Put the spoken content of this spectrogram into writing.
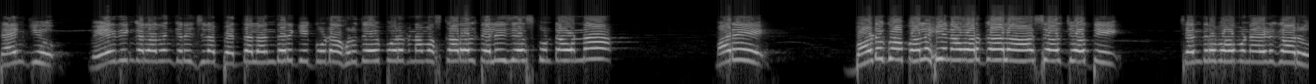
Thank you. వేదికలు అలంకరించిన పెద్దలందరికీ కూడా హృదయపూర్వక నమస్కారాలు తెలియజేసుకుంటా ఉన్నా. మరి బడుగు బలహీన వర్గాల ఆశాజ్యోతి చంద్రబాబు నాయుడు గారు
